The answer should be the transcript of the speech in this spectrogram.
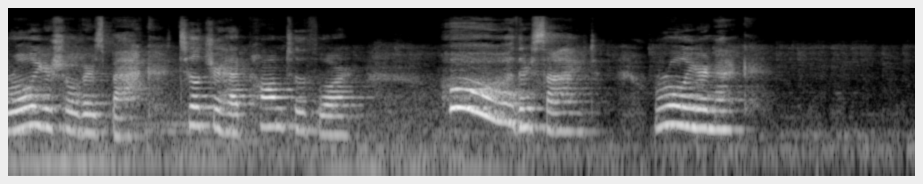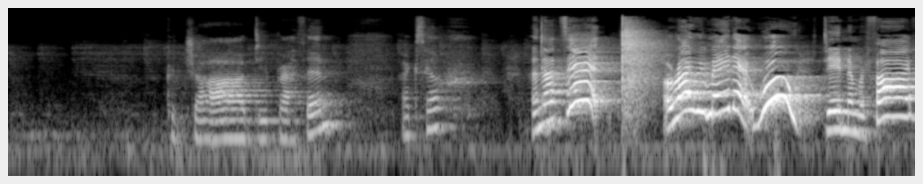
roll your shoulders back. Tilt your head, palm to the floor. Oh, other side. Roll your neck. Good job. Deep breath in. Exhale. And that's it. All right, we made it. Woo! Day number five.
